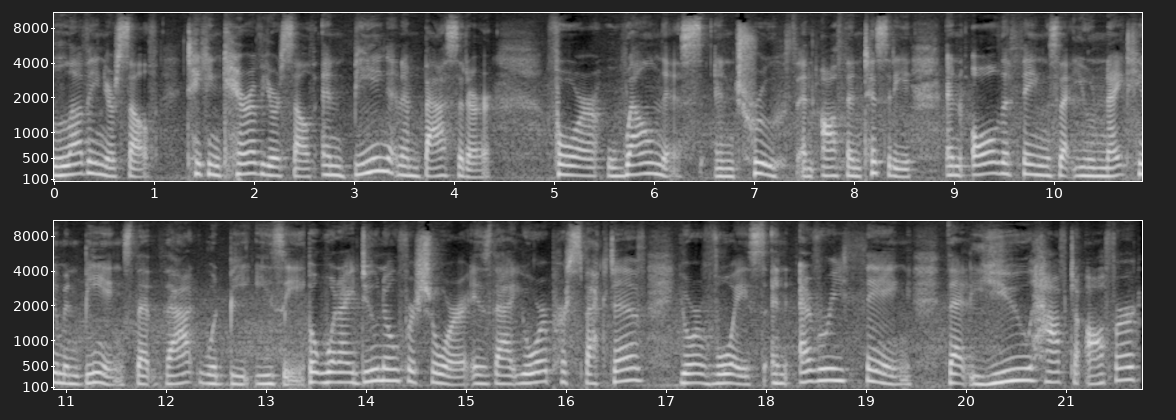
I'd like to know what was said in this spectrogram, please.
loving yourself, taking care of yourself, and being an ambassador for wellness and truth and authenticity and all the things that unite human beings that that would be easy. But what i do know for sure is that your perspective your voice and everything that you have to offer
